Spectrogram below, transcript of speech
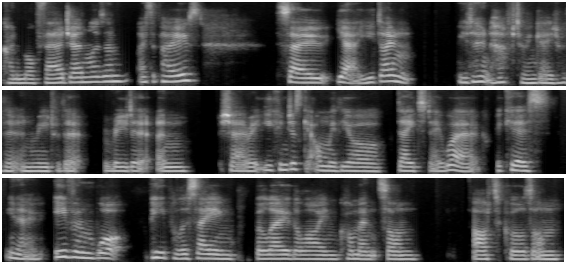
kind of more fair journalism, I suppose. So yeah, you don't you don't have to engage with it and read with it, read it and share it. You can just get on with your day to day work because, you know, even what people are saying below the line comments on articles on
